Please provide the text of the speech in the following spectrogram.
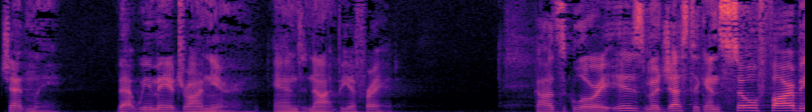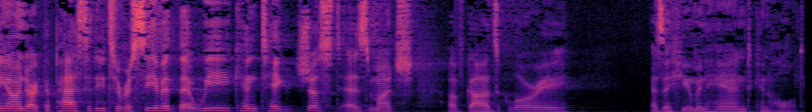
gently, that we may draw near and not be afraid. God's glory is majestic and so far beyond our capacity to receive it that we can take just as much of God's glory as a human hand can hold.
